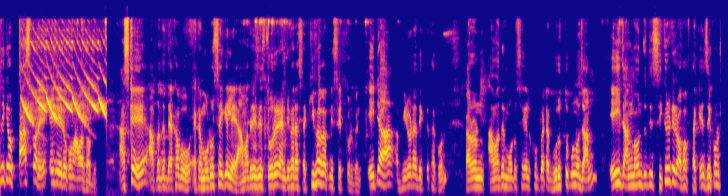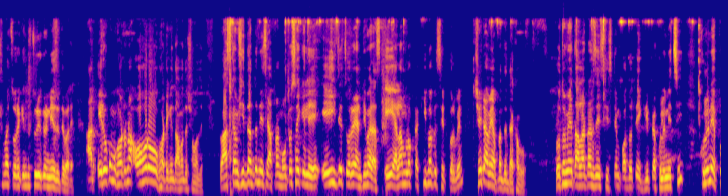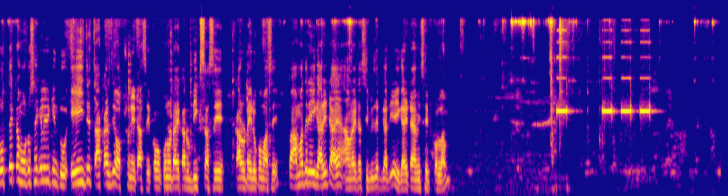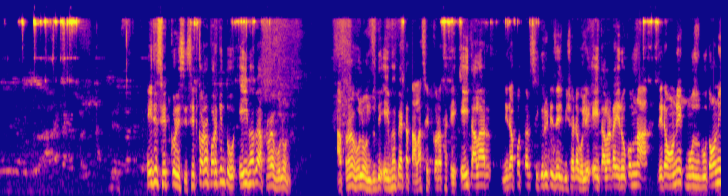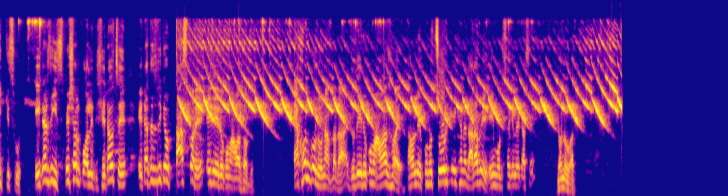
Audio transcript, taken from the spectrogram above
যদি কেউ টাচ করে, এই যে এরকম আওয়াজ হবে। আজকে আপনাদের দেখাবো একটা মোটরসাইকেলে আমাদের এই যে স্টোরের অ্যান্টিভাইরাসটা কীভাবে আপনি সেট করবেন। এইটা ভিডিওটা দেখতে থাকুন, কারণ আমাদের মোটরসাইকেল খুব একটা গুরুত্বপূর্ণ যান। এই যানবাহন যদি সিকিউরিটির অভাব থাকে, যে কোনো সময় চোরে কিন্তু চুরি করে নিয়ে যেতে পারে। আর এরকম ঘটনা অহরহ ঘটে কিন্তু আমাদের সমাজে। তো আজকে আমি সিদ্ধান্ত নিয়েছি, আপনার মোটরসাইকেলে এই যে চোরের অ্যান্টিভাইরাস এই অ্যালার্ম লকটা কীভাবে সেট করবেন, সেটা আমি আপনাদের দেখাবো। প্রথমে তালাটার যে সিস্টেম পদ্ধতি গ্রিপটা খুলে নিচ্ছি। খুলে নিয়ে প্রত্যেকটা মোটরসাইকেলেরই কিন্তু এই যে চাকার যে অপশন এটা আছে। কোনোটায় কারও ডিক্স আছে, কারোটা এরকম আছে। তো আমাদের এই গাড়িটায়, আমরা এটা সিবিজেড গাড়ি, এই গাড়িটা আমি সেট করলাম। এই যে সেট করেছি সেট করার পরে কিন্তু এইভাবে আপনারা বলুন আপনারা বলুন, যদি এইভাবে একটা তালা সেট করা থাকে, এই তালার নিরাপত্তার সিকিউরিটি যে বিষয়টা বলি, এই তালাটা এরকম না যেটা অনেক মজবুত, অনেক কিছু। এইটার যে স্পেশাল কোয়ালিটি সেটা হচ্ছে, এটাতে যদি কেউ টাচ করে, এই যে এরকম আওয়াজ হবে। এখন বলুন আপনারা, যদি এরকম আওয়াজ হয়, তাহলে কোনো চোরকে এখানে দাঁড়াবে এই মোটরসাইকেলের কাছে? ধন্যবাদ।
